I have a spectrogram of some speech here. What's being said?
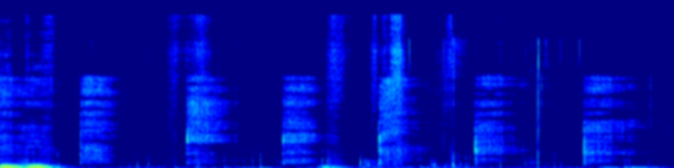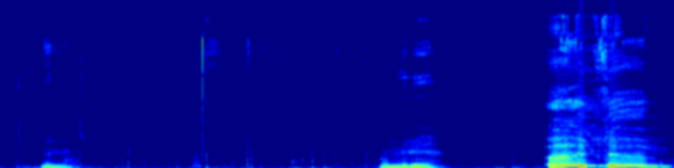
İn in. Ben lazım. Bura nereye? Öldüm.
